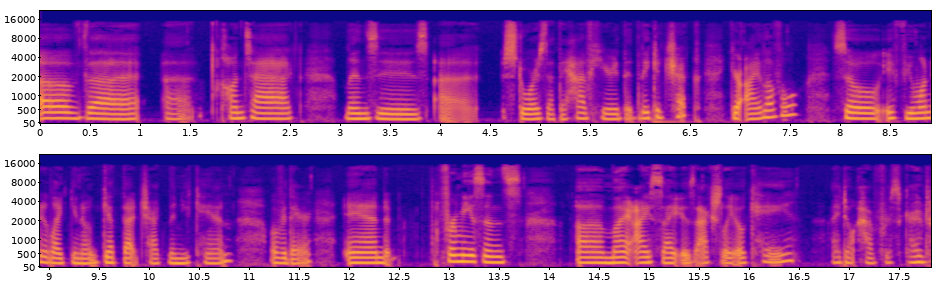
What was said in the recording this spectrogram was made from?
of the uh, contact lenses uh, stores that they have here that they can check your eye level. So if you want to like you know get that checked, then you can over there. And for me, since uh, my eyesight is actually okay, I don't have prescribed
